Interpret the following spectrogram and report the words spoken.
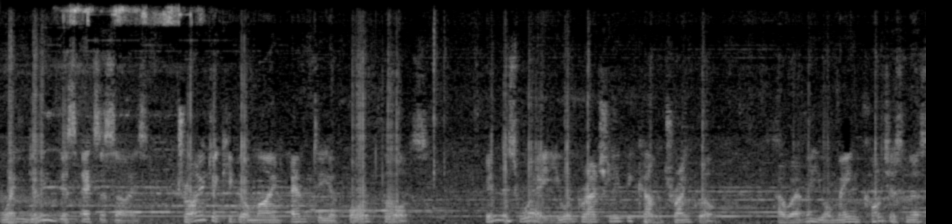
When doing this exercise, try to keep your mind empty of all thoughts. In this way, you will gradually become tranquil. However, your main consciousness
